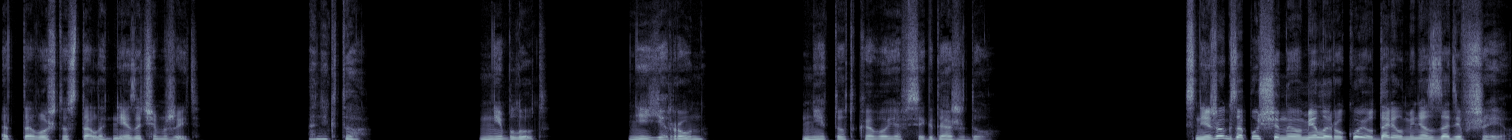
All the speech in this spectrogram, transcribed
от того, что стало незачем жить? А никто. Ни блуд, ни ерун, ни тот, кого я всегда жду. Снежок, запущенный умелой рукой, ударил меня сзади в шею.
